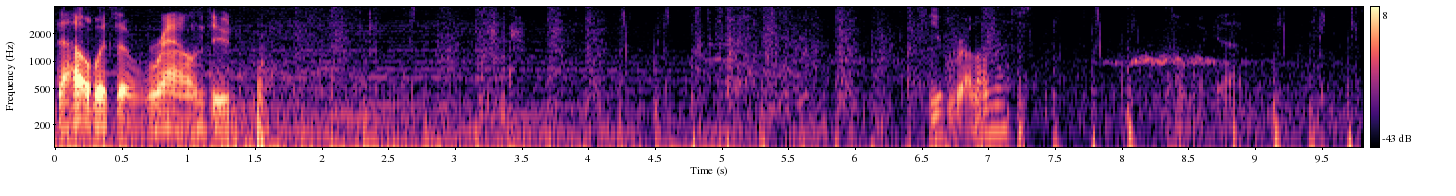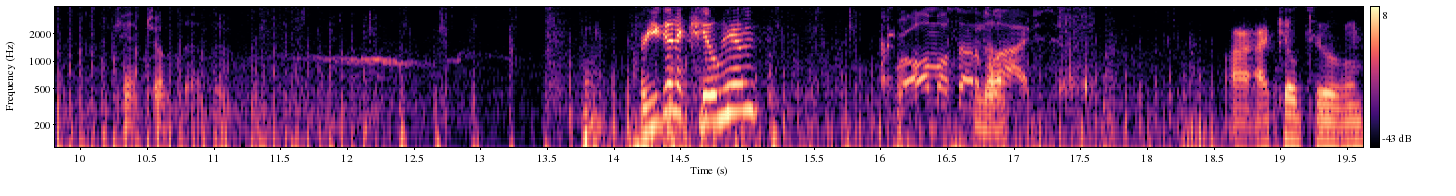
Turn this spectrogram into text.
That was a round, dude. Can you run on this? Oh my god. You can't jump that though. Are you gonna kill him? We're almost out of No. lives. Alright, I killed two of them.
